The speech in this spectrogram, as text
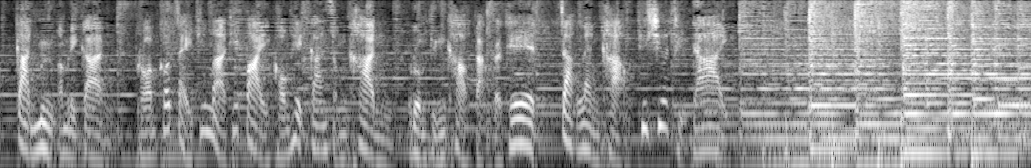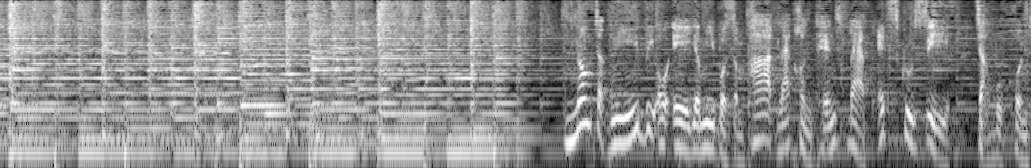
การเมืองอเมริกัน พร้อมเข้าใจที่มาที่ไปของเหตุการณ์สำคัญ รวมถึงข่าวต่างประเทศ จากแหล่งข่าวที่เชื่อถือได้ นอกจากนี้ VOA ยังมีบทสัมภาษณ์และคอนเทนต์แบบ Exclusive จากบุคคลที่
